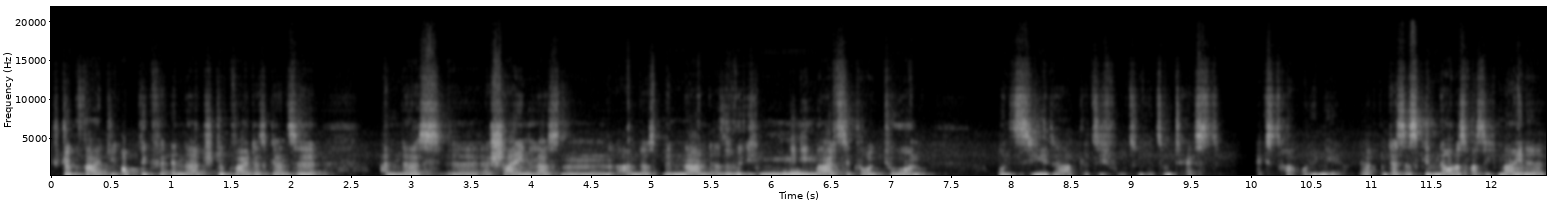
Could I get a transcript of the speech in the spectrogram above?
Stück weit die Optik verändert, Stück weit das Ganze anders äh, erscheinen lassen, anders benannt, also wirklich minimalste Korrekturen. Und siehe da, plötzlich funktioniert so ein Test. Extraordinär. Ja? Und das ist genau das, was ich meine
